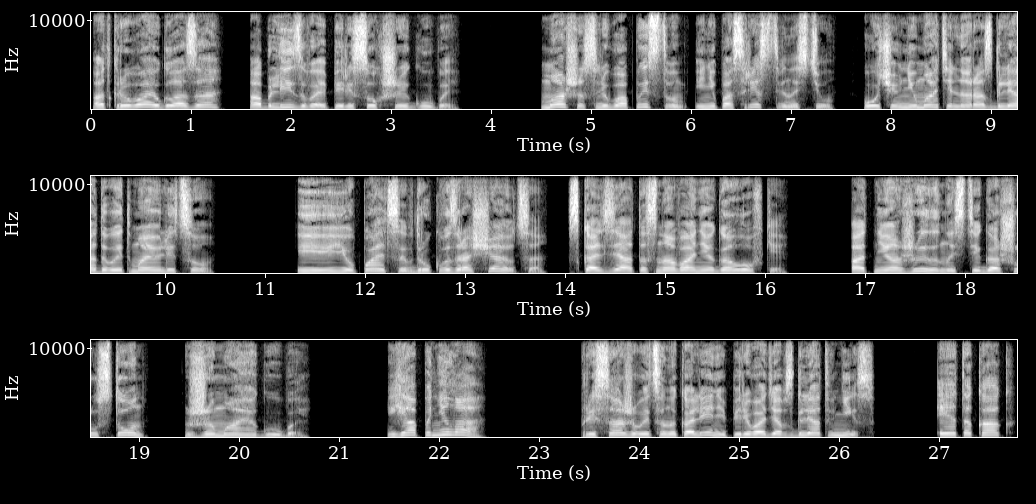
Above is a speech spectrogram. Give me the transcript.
Открываю глаза, облизывая пересохшие губы. Маша с любопытством и непосредственностью очень внимательно разглядывает мое лицо. И ее пальцы вдруг возвращаются, скользя от основания головки. От неожиданности гашу стон, сжимая губы. «Я поняла». Присаживается на колени, переводя взгляд вниз. «Это как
